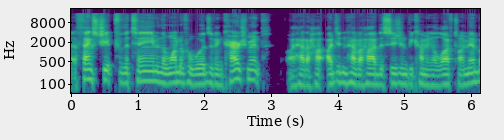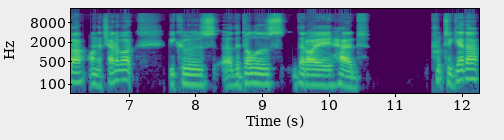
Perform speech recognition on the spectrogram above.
uh, "Thanks, Chip, for the team and the wonderful words of encouragement. I had a I didn't have a hard decision becoming a lifetime member on the Chatterbot because uh, the dollars that I had put together."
